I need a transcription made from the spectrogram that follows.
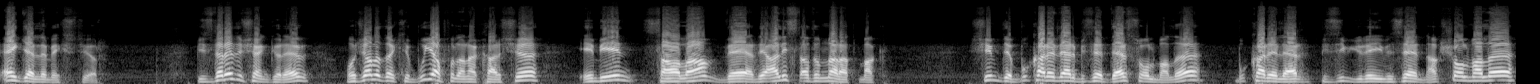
engellemek istiyor. Bizlere düşen görev Hocalı'daki bu yapılana karşı emin, sağlam ve realist adımlar atmak. Şimdi bu kareler bize ders olmalı, bu kareler bizim yüreğimize nakş olmalı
